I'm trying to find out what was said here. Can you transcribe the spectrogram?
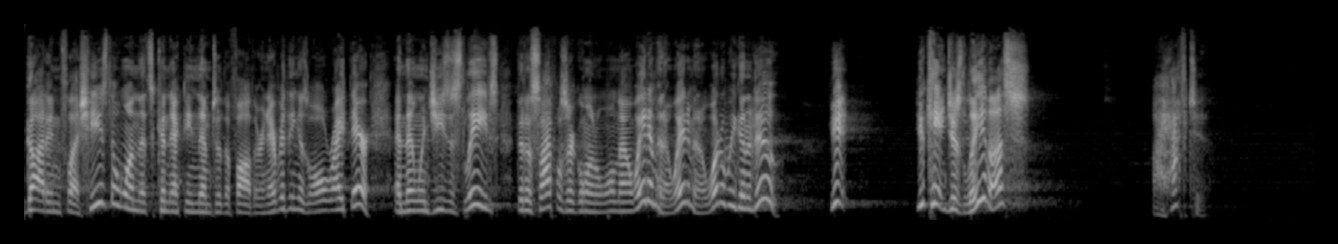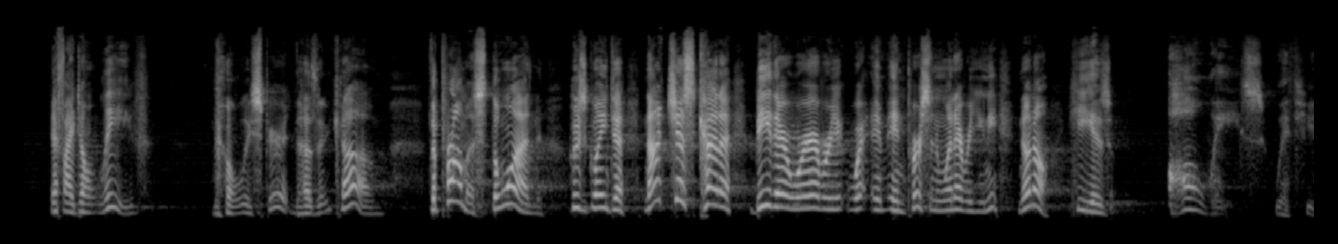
God in flesh. He's the one that's connecting them to the Father, and everything is all right there. And then when Jesus leaves, the disciples are going, Well, now, wait a minute, wait a minute. What are we going to do? You, you can't just leave us. I have to. If I don't leave, the Holy Spirit doesn't come. The promise, the one who's going to not just kind of be there wherever, in person, whenever you need. No, no. He is always with you.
